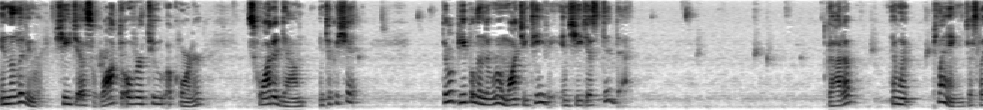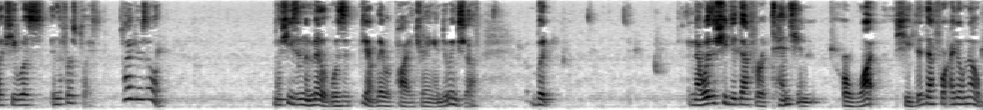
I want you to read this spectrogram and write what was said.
in the living room. She just walked over to a corner, squatted down, and took a shit. There were people in the room watching TV, and she just did that. Got up and went playing just like she was in the first place. Five years old. Now she's in the middle. Was it, you know, they were potty training and doing stuff. But now whether she did that for attention or what she did that for, I don't know.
